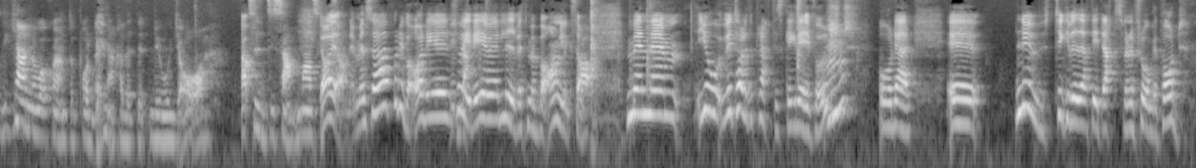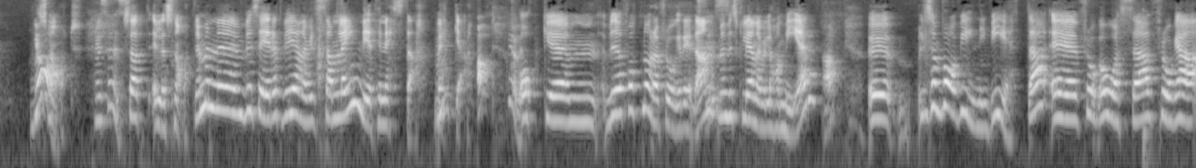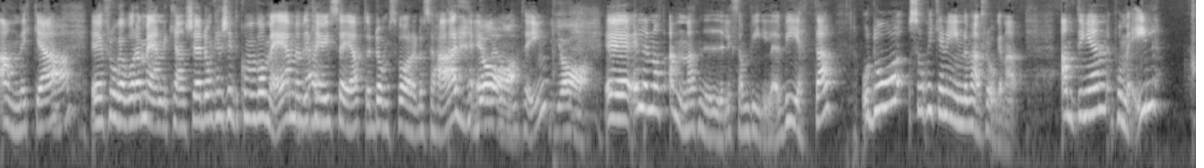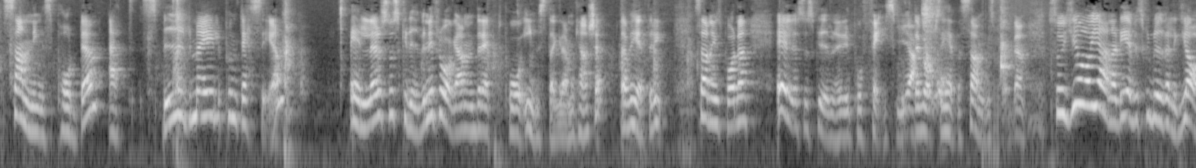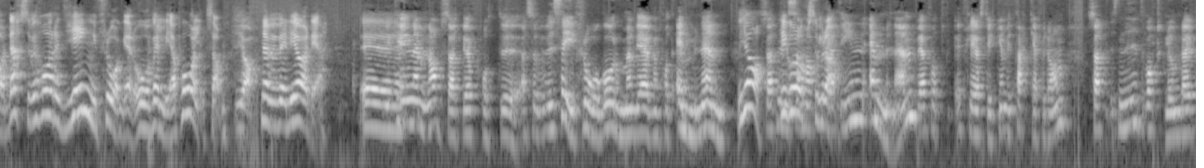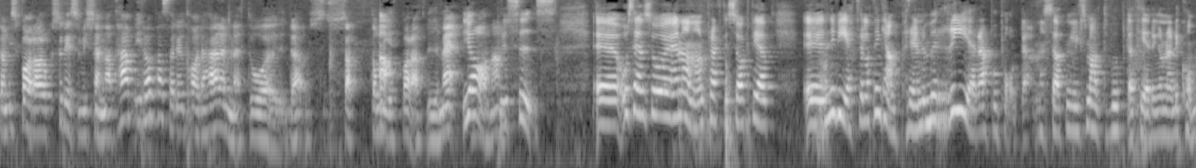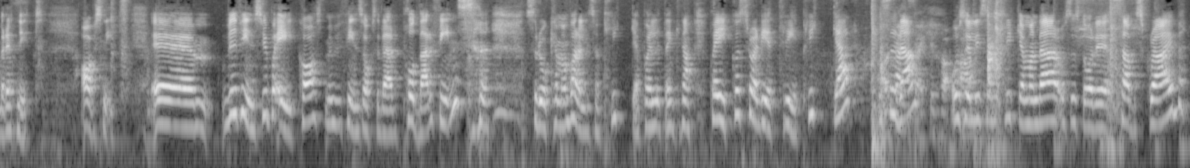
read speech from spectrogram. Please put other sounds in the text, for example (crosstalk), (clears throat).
det kan nog vara skönt att podda kanske lite du och jag. Ja. Tid tillsammans. Ja, ja, nej, men så här får det vara. Det, så är det livet med barn liksom. Ja. Men ehm, jo, vi tar lite praktiska grejer först. Mm. Och där. Eh, nu tycker vi att det är dags för en frågepodd. Ja, Snart. Precis. Så att, eller snart, nej men eh, vi säger att vi gärna vill samla in det till nästa vecka. Ja, det gör vi. Och ehm, vi har fått några frågor redan, Precis. men vi skulle gärna vilja ha mer. Ja. Eh, liksom vad vill ni veta? Eh, fråga Åsa, fråga Annika, eh, fråga våra män kanske. De kanske inte kommer vara med men vi Nej. kan ju säga att de svarade så här (laughs) eller någonting. Ja. Eh, eller något annat ni liksom vill veta. Och då så skickar ni in de här frågorna. Antingen på mail sanningspodden at speedmail.se eller så skriver ni frågan direkt på Instagram kanske, där vi heter Sanningspodden. Eller så skriver ni det på Facebook, Ja. där vi också heter Sanningspodden. Så gör gärna det, vi skulle bli väldigt glada. Så vi har ett gäng frågor att välja på liksom. Ja. När vi väl gör det. Vi Eh, kan ju nämna också att vi har fått, eh, alltså vi säger frågor men vi har även fått ämnen. Ja, så att ni som har bra. skickat in ämmen, vi har fått flera stycken, vi tackar för dem. Så att ni är inte bortglömda utan vi sparar också det så vi känner att här, idag passar det att ta det här ämnet och så att de Ja. vet bara att vi är med. Ja, precis. Eh, och sen så en annan praktisk sak det är att eh, ni vet väl att ni kan prenumerera på podden så att ni liksom alltid får uppdateringar när det kommer ett nytt avsnitt. Eh, vi finns ju på Acast men vi finns också där poddar finns. (laughs) Så då kan man bara liksom klicka på en liten knapp. På Acast tror jag det är tre prickar på sidan. Och så liksom klickar man där och så står det subscribe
